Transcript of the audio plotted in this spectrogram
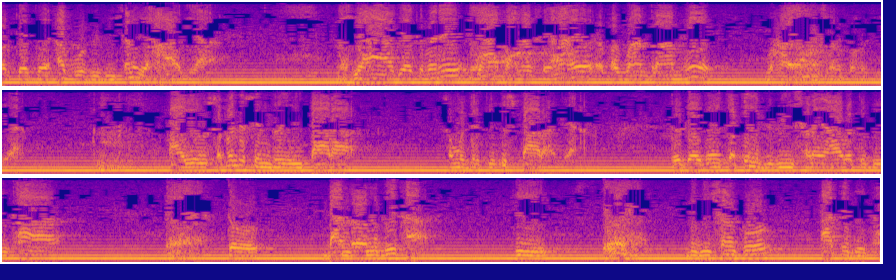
और कहते हैं, अब वो विभीषण यहाँ आ गया। यहाँ आ गया तो मैंने जहाँ बानर सेना है, और भगवान राम है, वहाँ विभीषण पहुँच गया। आयु शब्द सिंधु तारा समुद्र के उस पार आ गया। तो कहते हैं, कपिल विभीषण आवत देखा। तो बांधवों ने देखा कि विभीषण को आते देखा,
